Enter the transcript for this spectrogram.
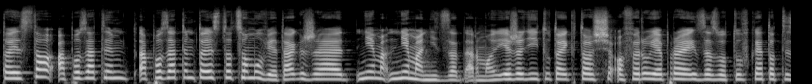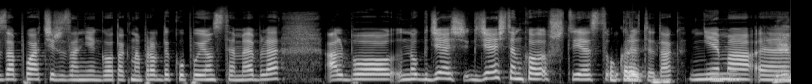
To jest to, a poza tym, a poza tym to jest to, co mówię, tak, że nie ma, nie ma nic za darmo. Jeżeli tutaj ktoś oferuje projekt za złotówkę, to ty zapłacisz za niego tak naprawdę kupując te meble, albo no gdzieś, gdzieś ten koszt jest ukryty, ukryty tak? Nie mhm. ma... nie,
